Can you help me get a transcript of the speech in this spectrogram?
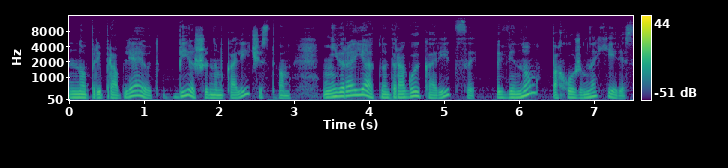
но приправляют бешеным количеством невероятно дорогой корицы вином, похожим на херес,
